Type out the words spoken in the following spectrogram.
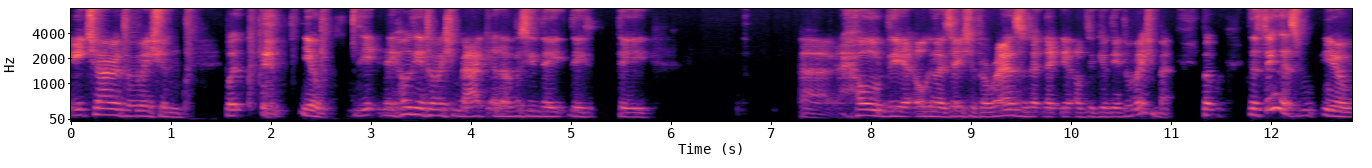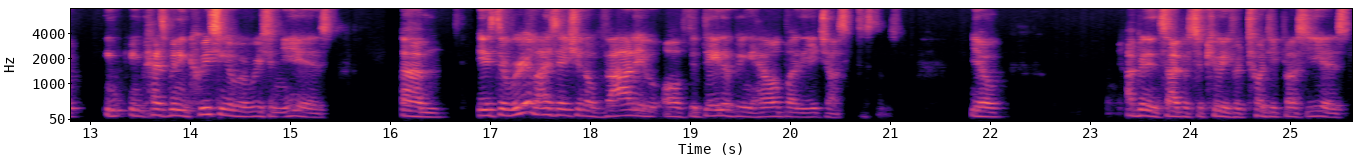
HR information, but you know, they, they hold the information back, and obviously they they they uh, hold the organization for ransom that they, of to give the information back. But the thing that's you know in, in, has been increasing over recent years um, is the realization of value of the data being held by the HR systems. You know, I've been in cybersecurity for 20 plus years.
